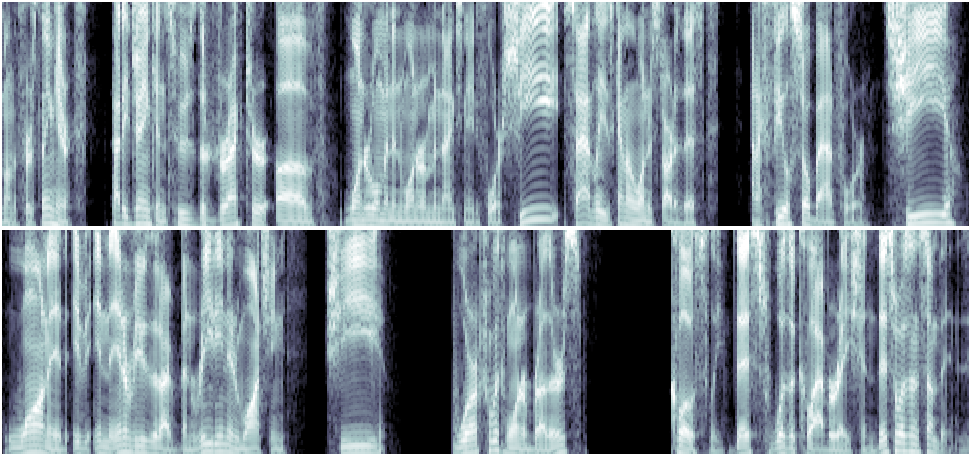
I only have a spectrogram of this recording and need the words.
on the first thing here. Patty Jenkins, who's the director of Wonder Woman and Wonder Woman 1984. She sadly is kind of the one who started this, and I feel so bad for her. She wanted, in the interviews that I've been reading and watching, she worked with Warner Brothers closely. This was a collaboration. This wasn't something.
